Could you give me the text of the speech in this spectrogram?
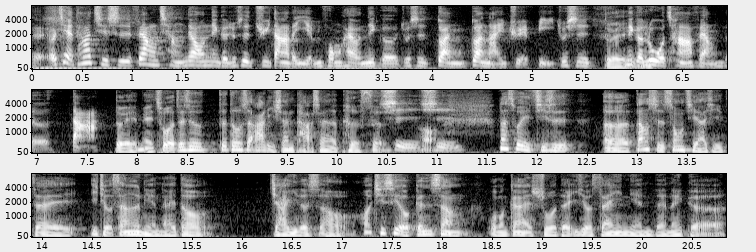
对。而且它其实非常强调那个就是巨大的岩峰，还有那个就是断断崖绝壁，就是对那个落差非常的大。对，没错，这就这都是阿里山塔山的特色。是是。那所以其实呃，当时松崎雅岐在一九三二年来到嘉义的时候，哦，其实有跟上。我们刚才说的，一九三一年的那个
